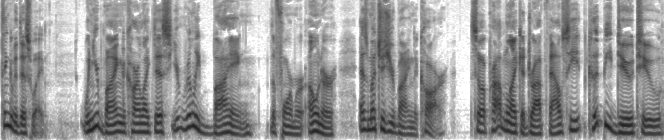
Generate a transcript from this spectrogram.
Think of it this way. When you're buying a car like this, you're really buying the former owner as much as you're buying the car. So a problem like a dropped valve seat could be due to,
